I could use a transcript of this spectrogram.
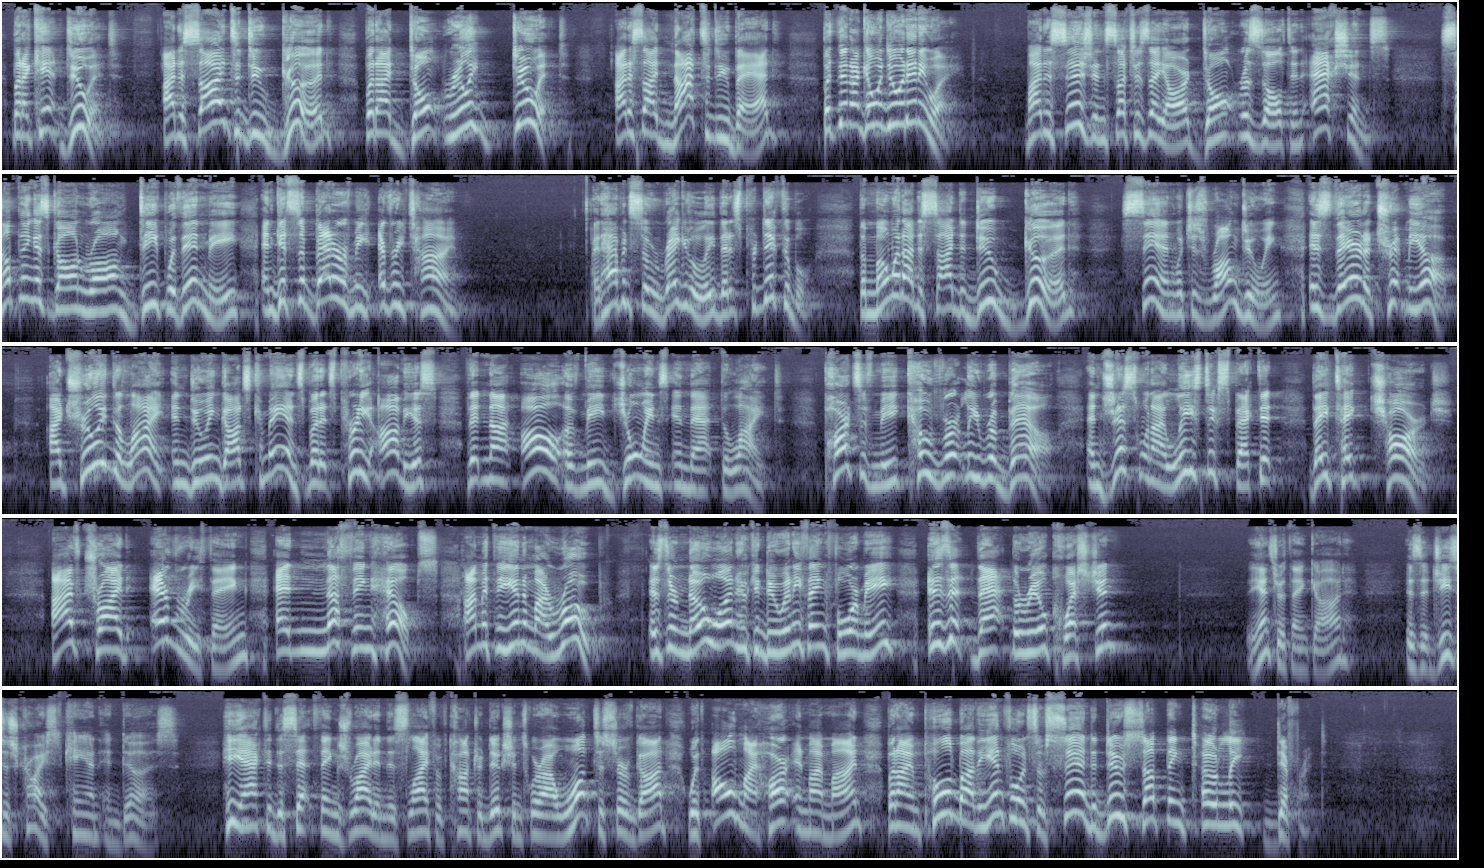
but I can't do it. I decide to do good, but I don't really do it. I decide not to do bad, but then I go and do it anyway. My decisions, such as they are, don't result in actions. Something has gone wrong deep within me and gets the better of me every time. It happens so regularly that it's predictable. The moment I decide to do good, sin, which is wrongdoing, is there to trip me up. I truly delight in doing God's commands, but it's pretty obvious that not all of me joins in that delight. Parts of me covertly rebel, and just when I least expect it, they take charge. I've tried everything and nothing helps. I'm at the end of my rope. Is there no one who can do anything for me? Isn't that the real question? The answer, thank God, is that Jesus Christ can and does. He acted to set things right in this life of contradictions where I want to serve God with all my heart and my mind, but I am pulled by the influence of sin to do something totally different.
